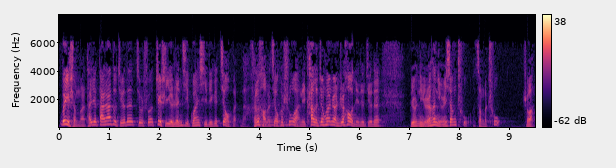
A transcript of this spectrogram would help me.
为什么？他就大家都觉得就是说这是一个人际关系的一个教本呐，很好的教科书啊。你看了《甄嬛传》之后，你就觉得，比如女人和女人相处怎么处，是吧？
